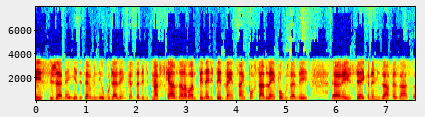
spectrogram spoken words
et si jamais il est déterminé au bout de la ligne que c'est de l'évitement fiscal, vous allez avoir une pénalité de 25% de l'impôt que vous avez euh, réussi à économiser en faisant ça.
